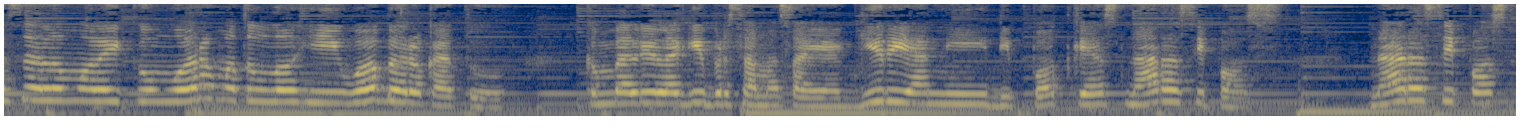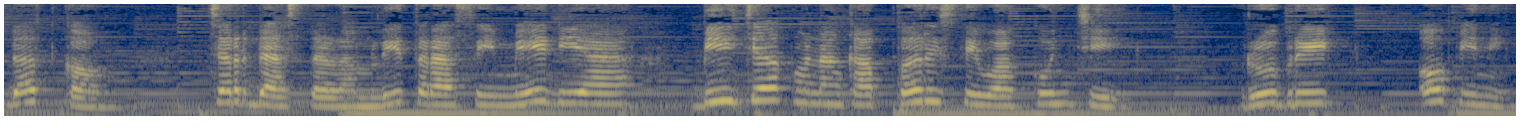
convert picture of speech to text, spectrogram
Assalamualaikum warahmatullahi wabarakatuh. Kembali lagi bersama saya Giriani di podcast Narasi Pos. Narasipos.com. Cerdas dalam literasi media, bijak menangkap peristiwa kunci. Rubrik opini.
